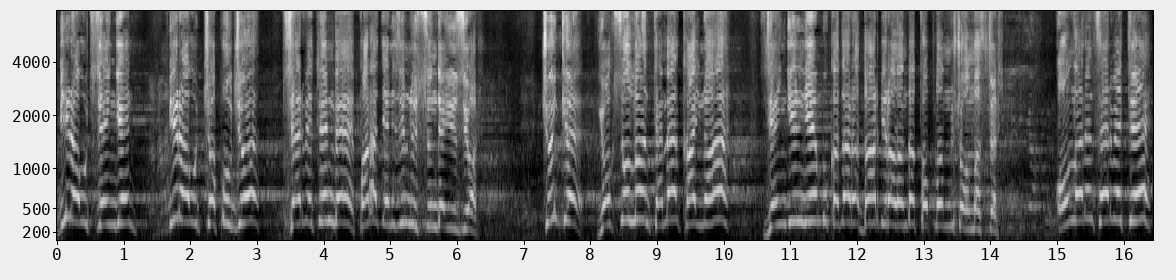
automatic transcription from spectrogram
Bir avuç zengin, bir avuç çapulcu servetin ve para denizinin üstünde yüzüyor. Çünkü yoksulluğun temel kaynağı zenginliğin bu kadar dar bir alanda toplanmış olmasıdır. Onların serveti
